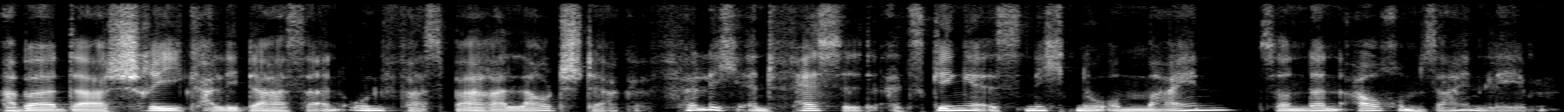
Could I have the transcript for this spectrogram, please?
Aber da schrie Kalidasa in unfassbarer Lautstärke, völlig entfesselt, als ginge es nicht nur um mein, sondern auch um sein Leben.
